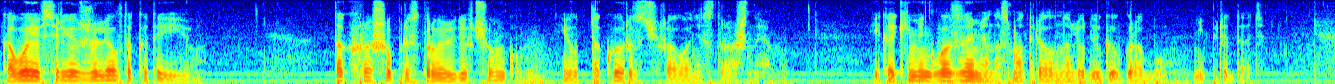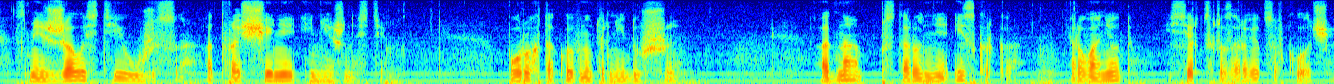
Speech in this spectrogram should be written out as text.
Кого я всерьез жалел, так это ее. Так хорошо пристроили девчонку, и вот такое разочарование страшное. И какими глазами она смотрела на Людвига в гробу, не передать. Смесь жалости и ужаса, отвращения и нежности. Порох такой внутренней души. Одна посторонняя искорка рванет, и сердце разорвется в клочья.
